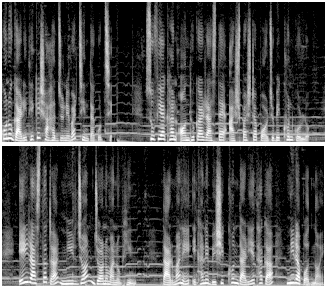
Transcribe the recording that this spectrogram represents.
কোনো গাড়ি থেকে সাহায্য নেবার চিন্তা করছে। সুফিয়া খান অন্ধকার রাস্তায় আশপাশটা পর্যবেক্ষণ করল। এই রাস্তাটা নির্জন, জনমানবহীন। তার মানে এখানে বেশিক্ষণ দাঁড়িয়ে থাকা নিরাপদ নয়।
